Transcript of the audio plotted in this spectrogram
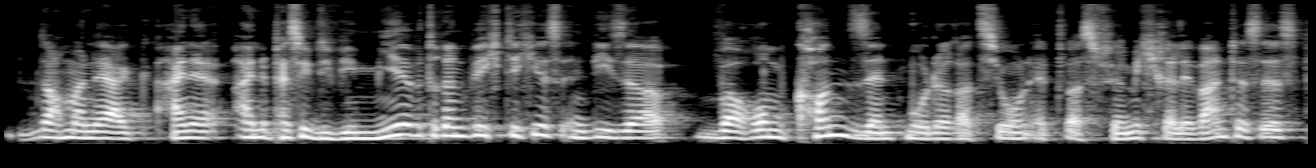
nochmal eine, eine Perspektive, die mir drin wichtig ist in dieser, warum Konsentmoderation etwas für mich Relevantes ist,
